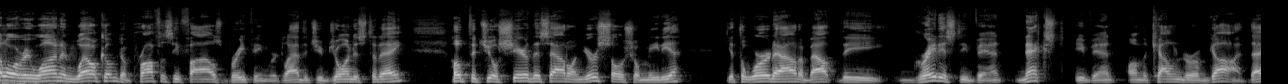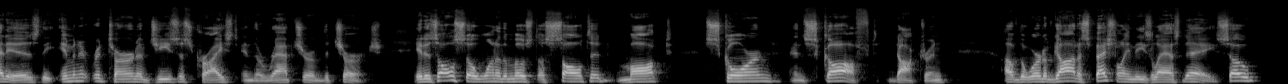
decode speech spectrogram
Hello, everyone, and welcome to Prophecy Files Briefing. We're glad that you've joined us today. Hope that you'll share this out on your social media. Get the word out about the greatest event, next event on the calendar of God. That is the imminent return of Jesus Christ in the rapture of the church. It is also one of the most assaulted, mocked, scorned, and scoffed doctrine of the Word of God, especially in these last days. So,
